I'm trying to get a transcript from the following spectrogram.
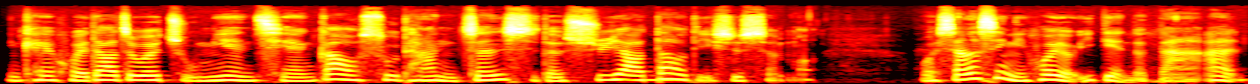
你可以回到这位主面前，告诉他你真实的需要到底是什么。我相信你会有一点的答案。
